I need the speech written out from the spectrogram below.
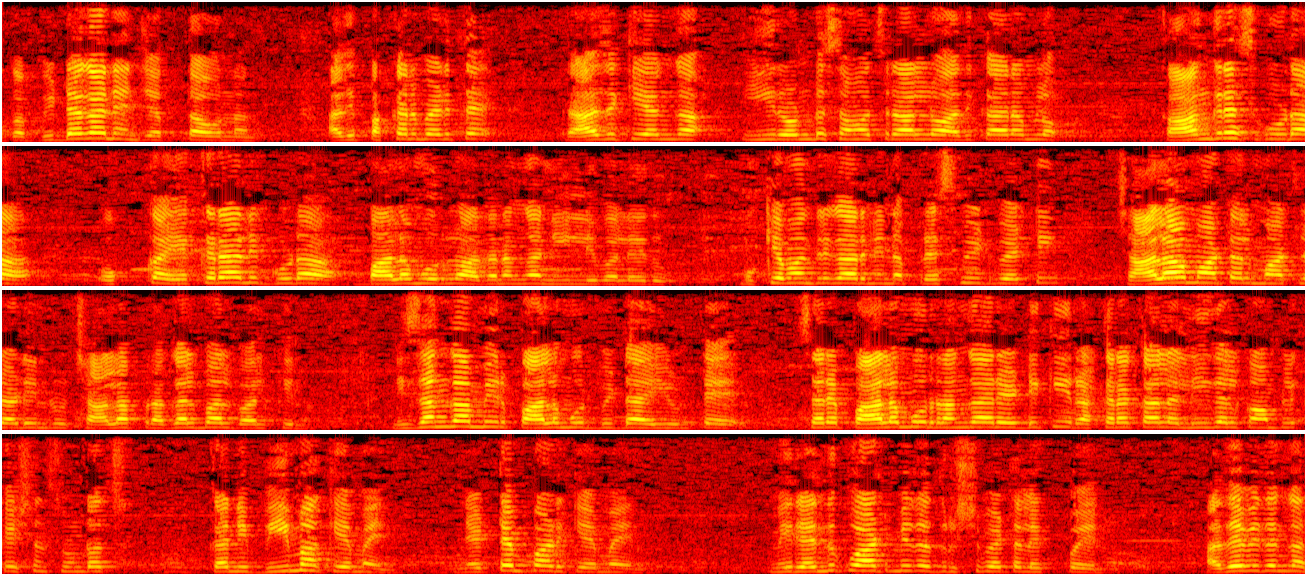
ఒక బిడ్డగా నేను చెప్తా ఉన్నాను. అది పక్కన పెడితే రాజకీయంగా ఈ రెండు సంవత్సరాల్లో అధికారంలో కాంగ్రెస్ కూడా ఒక్క ఎకరానికి కూడా పాలమూరులో అదనంగా నీళ్ళు ఇవ్వలేదు. ముఖ్యమంత్రి గారు నిన్న ప్రెస్ మీట్ పెట్టి చాలా మాటలు మాట్లాడినరు చాలా ప్రగల్భాలు పలికినారు. నిజంగా మీరు పాలమూరు బిడ్డ అయి ఉంటే సరే పాలమూరు రంగారెడ్డికి రకరకాల లీగల్ కాంప్లికేషన్స్ ఉండొచ్చు. కానీ బీమాకి ఏమైంది నెట్టెంపాడికి ఏమైంది మీరు ఎందుకు వాటి మీద దృష్టి పెట్టలేకపోయాను అదేవిధంగా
